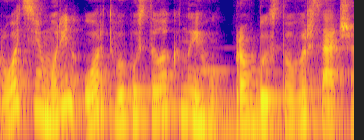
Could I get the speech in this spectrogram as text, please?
році Морін Орт випустила книгу про вбивство Версаче.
